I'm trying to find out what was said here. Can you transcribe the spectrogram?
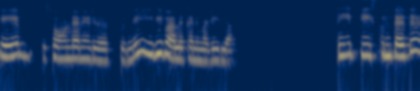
సేమ్ సౌండ్ అనేది వస్తుంది. ఇది వాళ్ళకనమాట ఇలా. డీప్ తీసుకున్న తర్వాత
